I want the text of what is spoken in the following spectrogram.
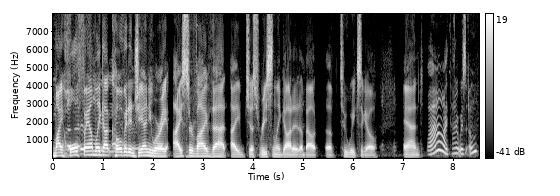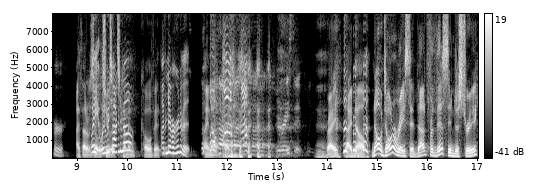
My whole family got COVID in January. I survived that. I just recently got it about uh, two weeks ago, and Wow, I thought it was over. I thought it was Wait, over what are we too. Talking about? COVID. I've never heard of it. I know. Erase it, please. right? I know. No, don't erase it. Not for this industry.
